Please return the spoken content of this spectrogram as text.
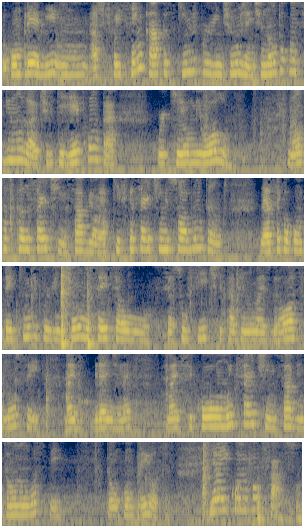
Eu comprei ali, um, acho que foi 100 capas, 15 por 21, gente, não tô conseguindo usar. Eu tive que recomprar, porque o miolo não tá ficando certinho, sabe? Ó, aqui fica certinho e sobra um tanto. Nessa que eu comprei 15 por 21, não sei se é o se é sulfite que tá vindo mais grossa, não sei, mais grande, né? Mas ficou muito certinho, sabe? Então eu não gostei. Então eu comprei outras. E aí como que eu faço?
